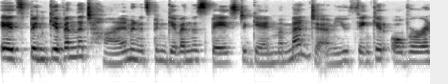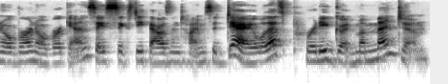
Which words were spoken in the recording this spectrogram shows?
it's been given the time and it's been given the space to gain momentum. You think it over and over and over again, say 60,000 times a day. Well, that's pretty good momentum.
